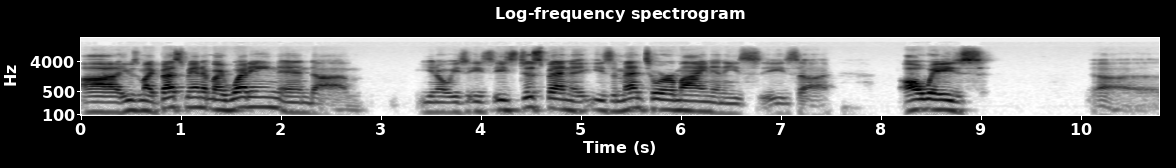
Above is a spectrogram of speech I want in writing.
uh, he was my best man at my wedding, and um, you know he's he's he's just been a, he's a mentor of mine, and he's he's uh, always uh,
